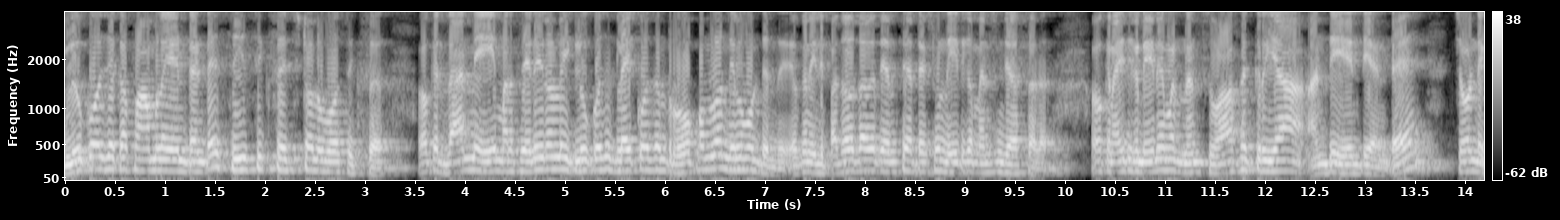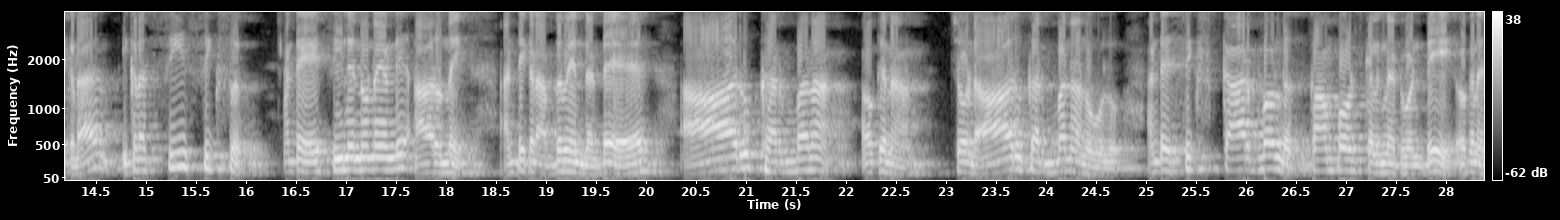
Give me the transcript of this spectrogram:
గ్లూకోజ్ యొక్క ఫార్ములా ఏంటంటే C six H twelve O six okay దాన్ని మన శరీరంలో ఈ గ్లూకోజ్ గ్లైకోజన్ రూపంలో నిల్వ ఉంటుంది. ఓకే ఇది పదవ తరగతి ఎన్సీఆర్ టెక్స్ట్ నీట్గా మెన్షన్ చేస్తాడు. ఓకే అయితే ఇక్కడ నేనేమంటున్నాను శ్వాసక్రియ అంటే ఏంటి అంటే చూడండి ఇక్కడ ఇక్కడ సి సిక్స్ అంటే సీలు ఎన్ని ఉన్నాయండి? ఆరు ఉన్నాయి. అంటే ఇక్కడ అర్థం ఏంటంటే ఆరు కర్బన ఓకేనా? చూడండి ఆరు కార్బన్ అణువులు. అంటే సిక్స్ కార్బన్ కాంపౌండ్స్ కలిగినటువంటి ఓకేనా?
